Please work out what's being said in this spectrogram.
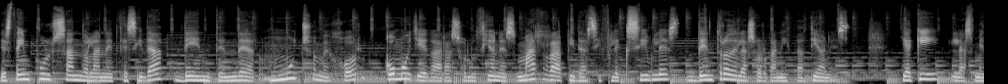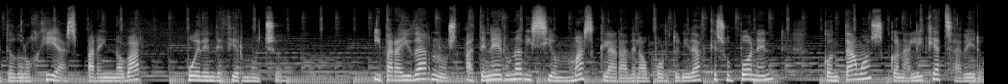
está impulsando la necesidad de entender mucho mejor cómo llegar a soluciones más rápidas y flexibles dentro de las organizaciones. Y aquí las metodologías para innovar pueden decir mucho y para ayudarnos a tener una visión más clara de la oportunidad que suponen, contamos con Alicia Chavero,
